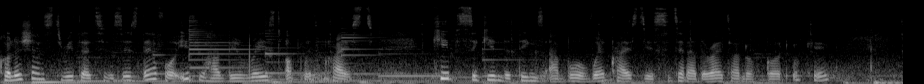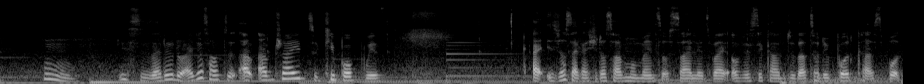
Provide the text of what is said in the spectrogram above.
Colossians 3:13 says, "Therefore, if you have been raised up with Christ, keep seeking the things above, where Christ is seated at the right hand of God." Okay. Hmm. This is I don't know. I just have to. I, I'm trying to keep up with. It's just like I should just have moments of silence, but I obviously can't do that on the podcast. But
